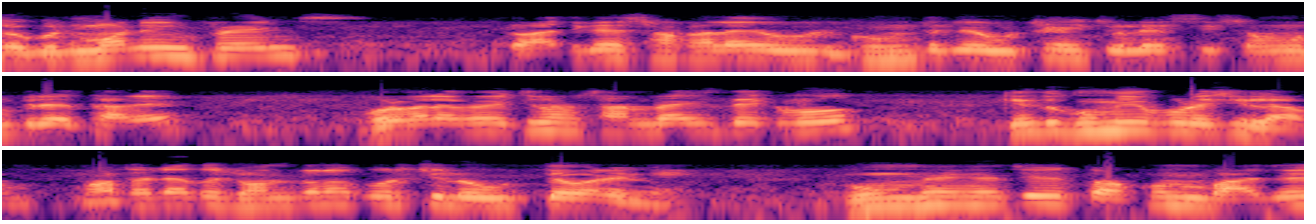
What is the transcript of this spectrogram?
সো গুড মর্নিং ফ্রেন্ডস তো আজকে সকালে ঘুম থেকে উঠেই চলে এসেছি সমুদ্রের ধারে। ভোরবেলা ভেবেছিলাম সানরাইজ দেখব, কিন্তু ঘুমিয়ে পড়েছিলাম। মাথাটা এত যন্ত্রণা করছিল, উঠতে পারিনি। ঘুম ভেঙেছে তখন বাজে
